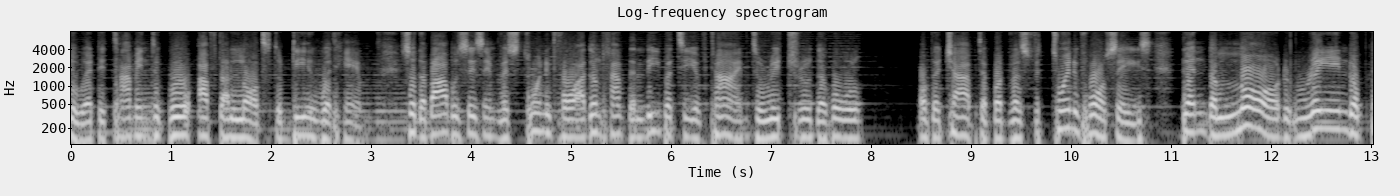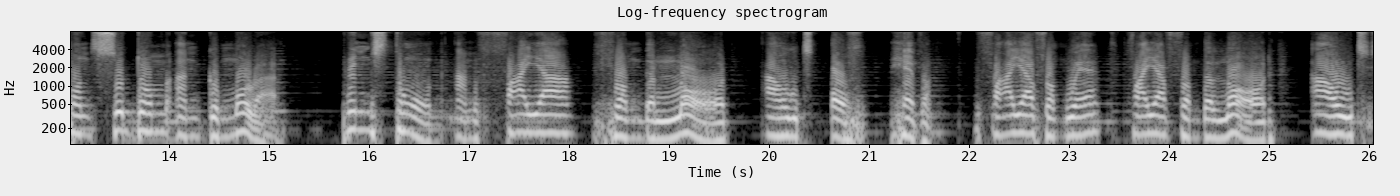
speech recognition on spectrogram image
They were determined to go after Lot to deal with him. So the Bible says in verse 24, I don't have the liberty of time to read through the whole of the chapter, but verse 24 says, Then the Lord rained upon Sodom and Gomorrah brimstone and fire from the Lord out of heaven. Fire from where? Fire from the Lord out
